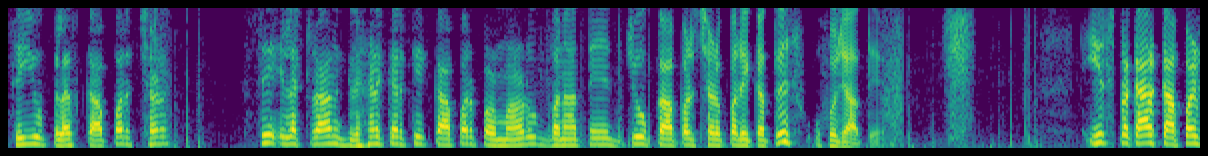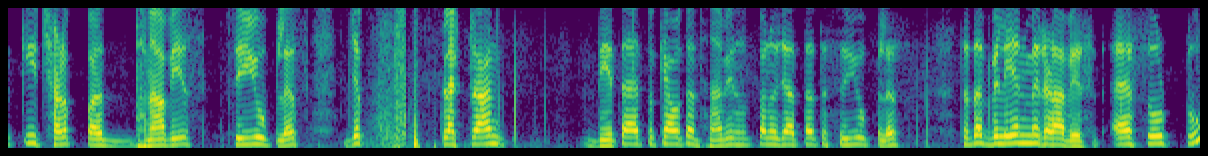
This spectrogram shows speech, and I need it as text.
सी यू प्लस कापर क्षण से इलेक्ट्रॉन ग्रहण करके कापर परमाणु बनाते हैं, जो कापर क्षण पर एकत्रित हो जाते हैं। इस प्रकार कापर की क्षण पर धनावेश सी यू प्लस जब इलेक्ट्रॉन देता है तो क्या होता है? धनावेश उत्पन्न हो जाता है तो सी यू प्लस तथा विलयन में ऋणावेश एसओ टू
